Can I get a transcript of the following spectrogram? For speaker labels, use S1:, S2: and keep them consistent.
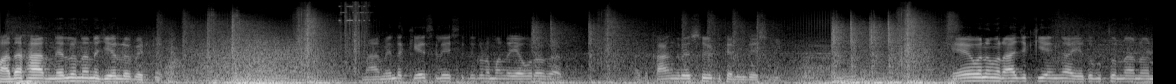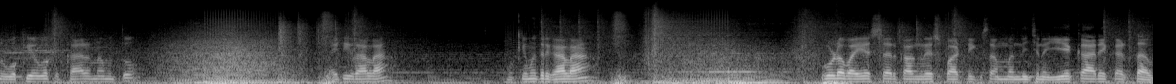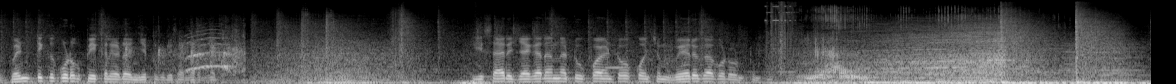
S1: పదహారు నెలలు నన్ను జైల్లో పెట్టినారు. నా మీద కేసులు వేసింది కూడా మళ్ళీ ఎవరో కాదు. అటు కాంగ్రెస్ ఇటు తెలుగుదేశం. కేవలం రాజకీయంగా ఎదుగుతున్నాను అని ఒకే ఒక కారణంతో బయటికి రాలా? ముఖ్యమంత్రి కాలా? కూడా వైఎస్ఆర్ కాంగ్రెస్ పార్టీకి సంబంధించిన ఏ కార్యకర్త వెంటికి కూడా పీకలేడు అని చెప్పి కూడా ఈ సందర్భంగా ఈసారి జగనన్న టూ పాయింట్ కొంచెం వేరుగా కూడా ఉంటుంది.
